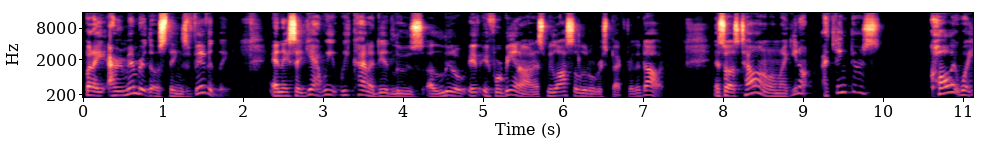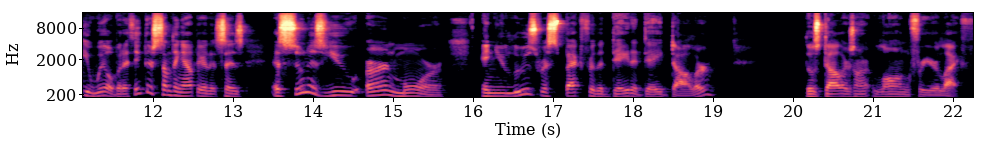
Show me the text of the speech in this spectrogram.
But I, I remember those things vividly. And they said, yeah, we, we kind of did lose a little, if, if we're being honest, we lost a little respect for the dollar. And so I was telling them, I'm like, you know, I think there's, call it what you will, but I think there's something out there that says as soon as you earn more and you lose respect for the day to day dollar, those dollars aren't long for your life.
